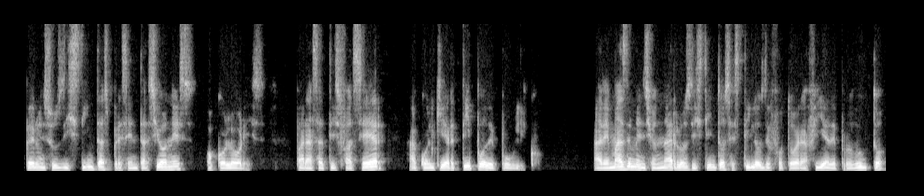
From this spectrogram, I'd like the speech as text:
pero en sus distintas presentaciones o colores para satisfacer a cualquier tipo de público. Además de mencionar los distintos estilos de fotografía de producto,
